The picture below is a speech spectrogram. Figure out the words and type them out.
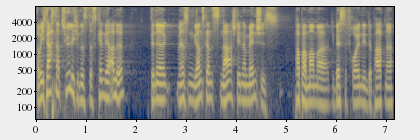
Aber ich dachte natürlich, und das, das kennen wir alle, wenn, er, wenn das ein ganz, ganz nahestehender Mensch ist, Papa, Mama, die beste Freundin, der Partner,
